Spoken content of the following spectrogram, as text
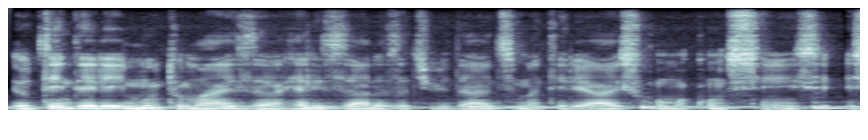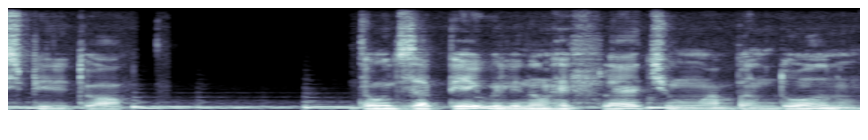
eu tenderei muito mais a realizar as atividades materiais com uma consciência espiritual. Então o desapego ele não reflete um abandono,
